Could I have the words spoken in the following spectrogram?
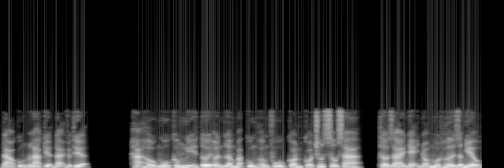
đảo cũng là kiện đại việc thiện. Hạ hầu ngu không nghĩ tới ấn lâm bắc cùng hồng phú còn có chút sâu xa, thở dài nhẹ nhõm một hơi rất nhiều,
